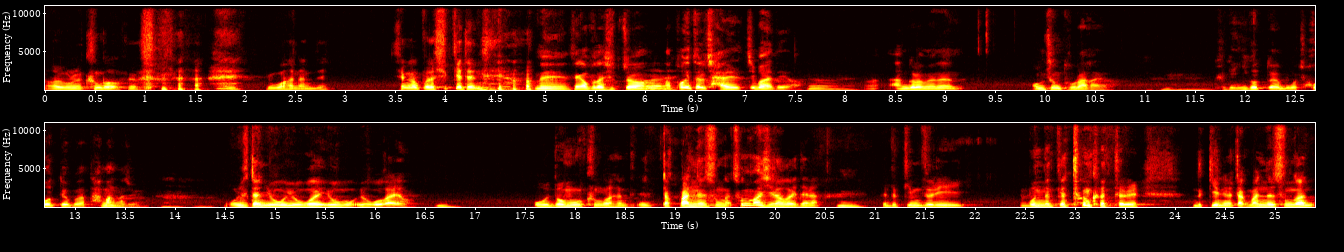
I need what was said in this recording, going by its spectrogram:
아, 오늘 큰 거 배웠습니다. 이거 하나인데. 생각보다 쉽게 됐네요. 네 생각보다 쉽죠 네. 아, 포인트를 잘 찝어야 돼요 어, 어, 안 그러면은 엄청 돌아가요 그게 이것도 해보고 저것도 해보다 다 망가져요 어, 일단 요거, 요거, 요거, 요거가요. 음. 오, 너무 큰 거 같은데. 딱 맞는 순간, 손맛이라고 해야 되나? 음. 그 느낌들이 못 느꼈던 것들을 느끼네요. 딱 맞는 순간,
